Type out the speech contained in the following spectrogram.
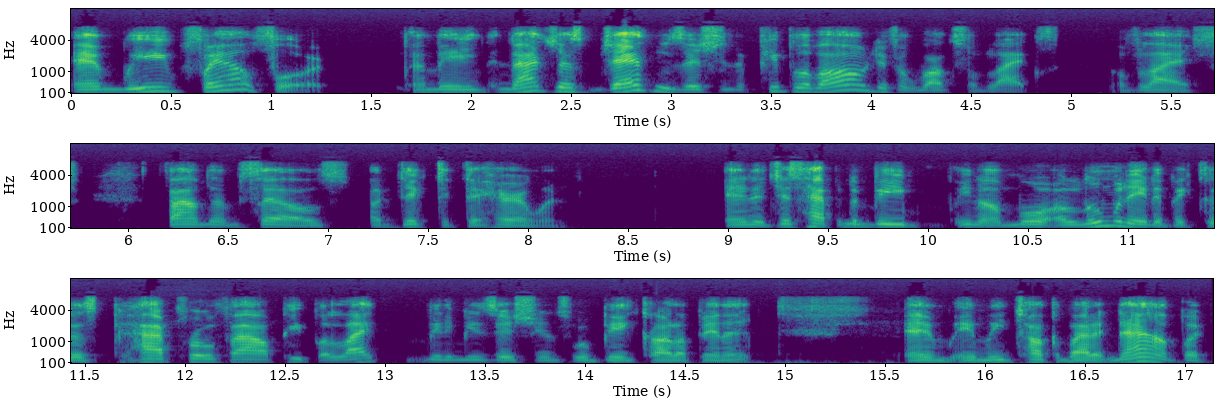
and we fell for it. I mean, not just jazz musicians, but people of all different walks of life, of life found themselves addicted to heroin. And it just happened to be you know more illuminated because high profile people like many musicians were being caught up in it. And, and we talk about it now but,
